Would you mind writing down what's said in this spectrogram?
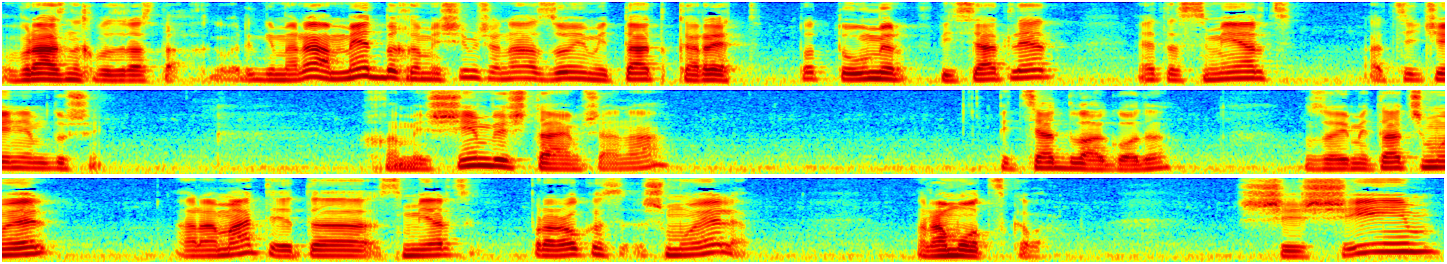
в разных возрастах? Говорит Гимара, мед бахамишим шана зои митат карет. Тот, кто умер в 50 лет, это смерть отсечением души. Хамишим виштаем шана, 52 года. Зоимитат Шмуэль. Арамати – это смерть пророка Шмуэля, Рамотского. Шишим,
